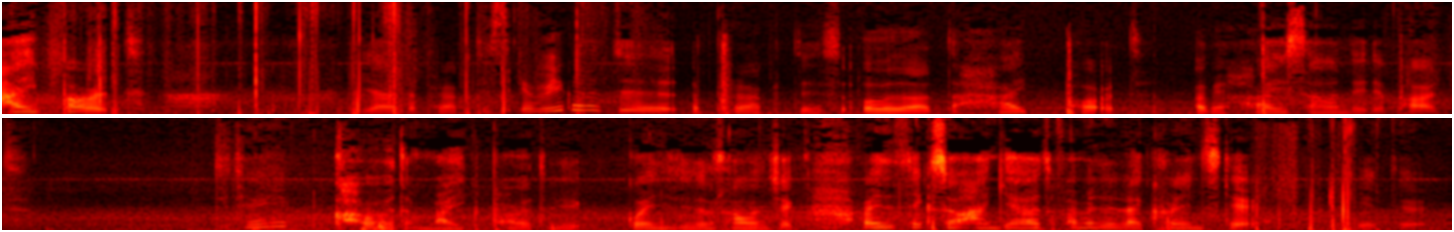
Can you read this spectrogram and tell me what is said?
high part. Yeah, the practice. Yeah, we're gonna do a practice of that high part. I mean, high sounded part. Did we cover the mic part? We're going to do the sound check. I think so. Hang out, family like friends too. Later.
